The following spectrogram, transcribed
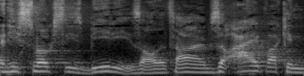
And he smokes these bidis all the time. So I fucking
